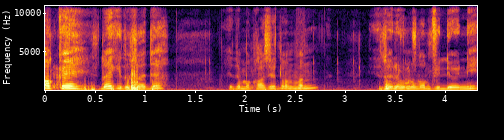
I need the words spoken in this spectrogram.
Oke, sudah gitu saja. Jadi, terima kasih teman-teman yang sudah menonton video ini.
